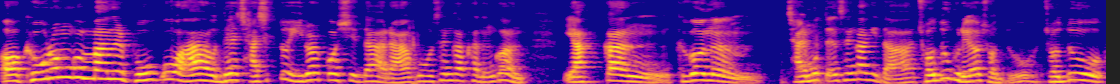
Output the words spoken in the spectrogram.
어, 그런 것만을 보고, 아, 내 자식도 이럴 것이다, 라고 생각하는 건 약간, 그거는 잘못된 생각이다. 저도 그래요, 저도. 저도,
